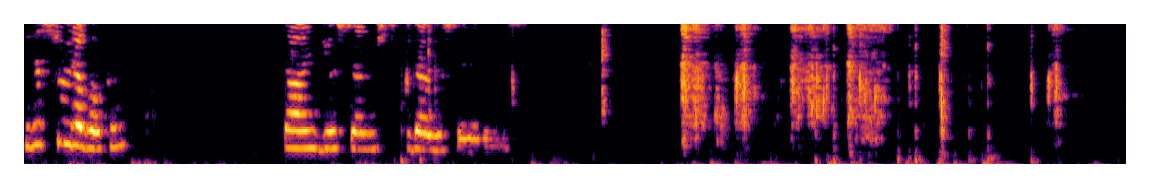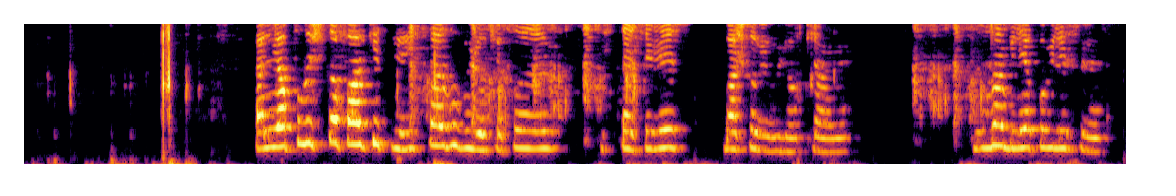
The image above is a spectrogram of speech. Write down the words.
Bir de suyla bakın. Daha önce göstermiştik. Bir daha gösterelim biz. Yani yapılışta fark etmiyor. İster bu blok yapın, isterseniz başka bir blok yani. Bundan bile yapabilirsiniz.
